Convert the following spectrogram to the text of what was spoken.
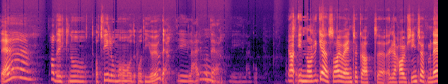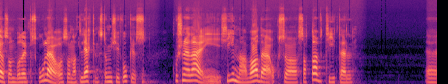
det hadde jeg ikke noe å tvile om, og, og de gjør jo det. De lærer jo det vi legger opp. Ja, I Norge så har jo jeg inntrykk at Eller har jo ikke inntrykk, men det er jo sånn både på skole og sånn at leken står mye i fokus. Hvordan er det i Kina? Var det også satt av tid til eh,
